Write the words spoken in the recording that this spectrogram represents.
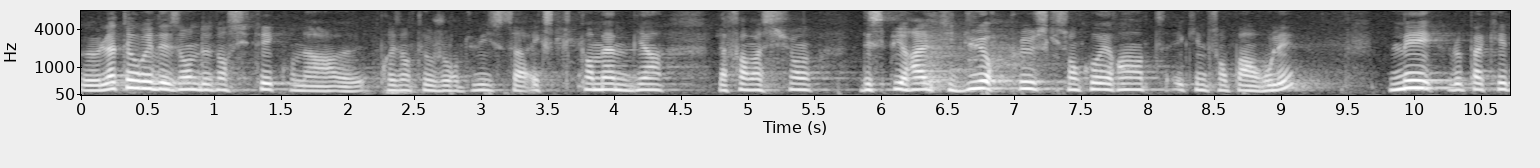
Euh, la théorie des ondes de densité qu'on a euh, présentée aujourd'hui, ça explique quand même bien la formation des spirales qui durent plus, qui sont cohérentes et qui ne sont pas enroulées. Mais le paquet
